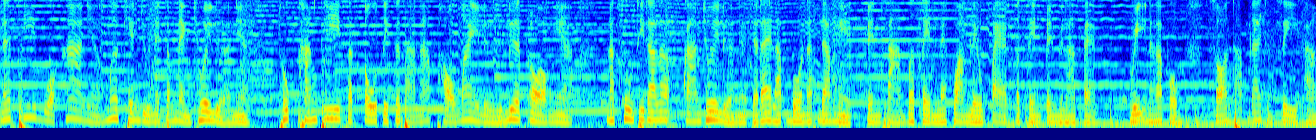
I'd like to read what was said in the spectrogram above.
และที่บวก5เนี่ยเมื่อเคนอยู่ในตำแหน่งช่วยเหลือเนี่ยทุกครั้งที่ศัตรูติดสถานะเผาไหม้หรือเลือดออกเนี่ยนักสู้ที่ได้รับการช่วยเหลือเนี่ยจะได้รับโบนัสดาเมจเป็น 3%และความเร็ว 8%เป็นเวลา 8 วินะครับผมซ้อนทับได้ถึง 4 ครั้ง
